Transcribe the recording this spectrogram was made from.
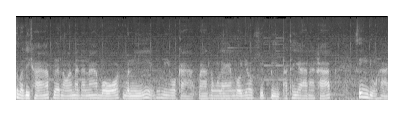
สวัสดีครับ เรือน้อยมาดาน่าโบ๊ทวันนี้ได้มีโอกาสมาโรงแรมโรยัลคิปบีพัทยานะครับ ซึ่งอยู่ห่าง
